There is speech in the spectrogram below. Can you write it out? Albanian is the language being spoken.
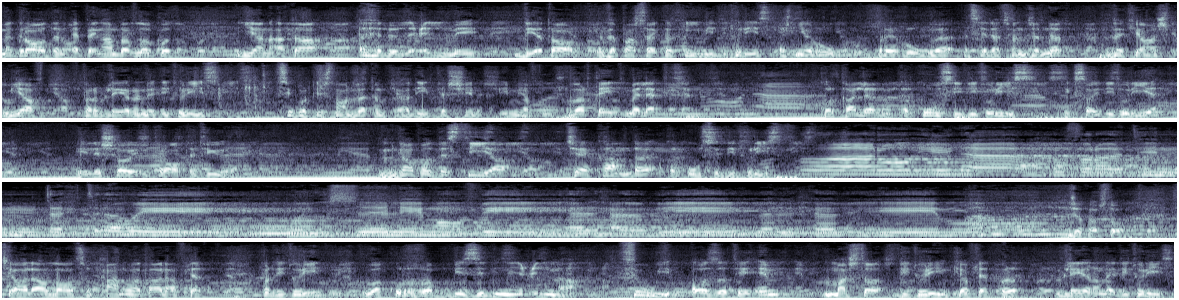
Me gradën e pejgamberllëkut janë ata ehlul ilmi, dijetarët, dhe pastaj kërkimi i diturisë është një rrugë prej rrugëve e cila çon në xhennet dhe kjo është mjaft për vlerën e diturisë, sikur t'ishte vetëm ky hadith kish qenë i mjaftueshëm. Vërtet melekët kur kalon kërkuesi i diturisë i kësaj diturie i lëshojnë krahët e tyre nga modestia Që e kanë ndaj kërkuesit të diturisë. Gjithashtu, fjala e Allahut subhanahu wa taala flet për diturin, "Wa kul rabbi zidni ilma." Thuaj, o Zoti im, më shto diturin. Kjo flet për vlerën e diturisë.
